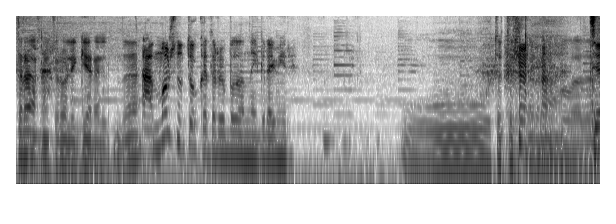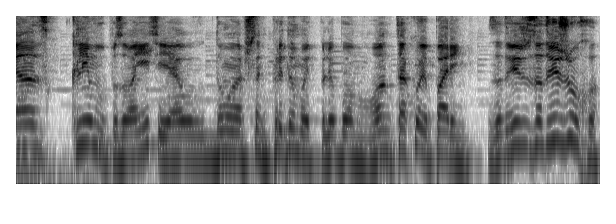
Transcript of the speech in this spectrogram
трахнуть в роли Геральда, да? А можно ту, которая была на Игромире? Вот это же было, да. Климу позвоните, я думаю, он что-нибудь придумает по-любому. Он такой парень. За, движ- за движуху.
